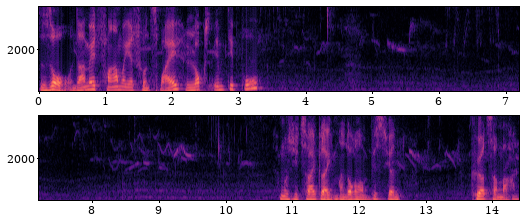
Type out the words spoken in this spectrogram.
So, und damit fahren wir jetzt schon zwei Loks im Depot. Muss die Zeit gleich mal noch ein bisschen kürzer machen.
